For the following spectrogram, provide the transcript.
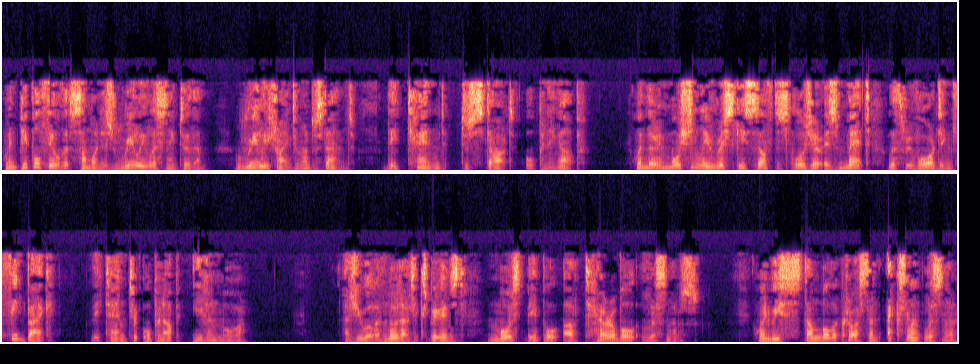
When people feel that someone is really listening to them, really trying to understand, they tend to start opening up. When their emotionally risky self-disclosure is met with rewarding feedback, they tend to open up even more. As you will have no doubt experienced, most people are terrible listeners. When we stumble across an excellent listener,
